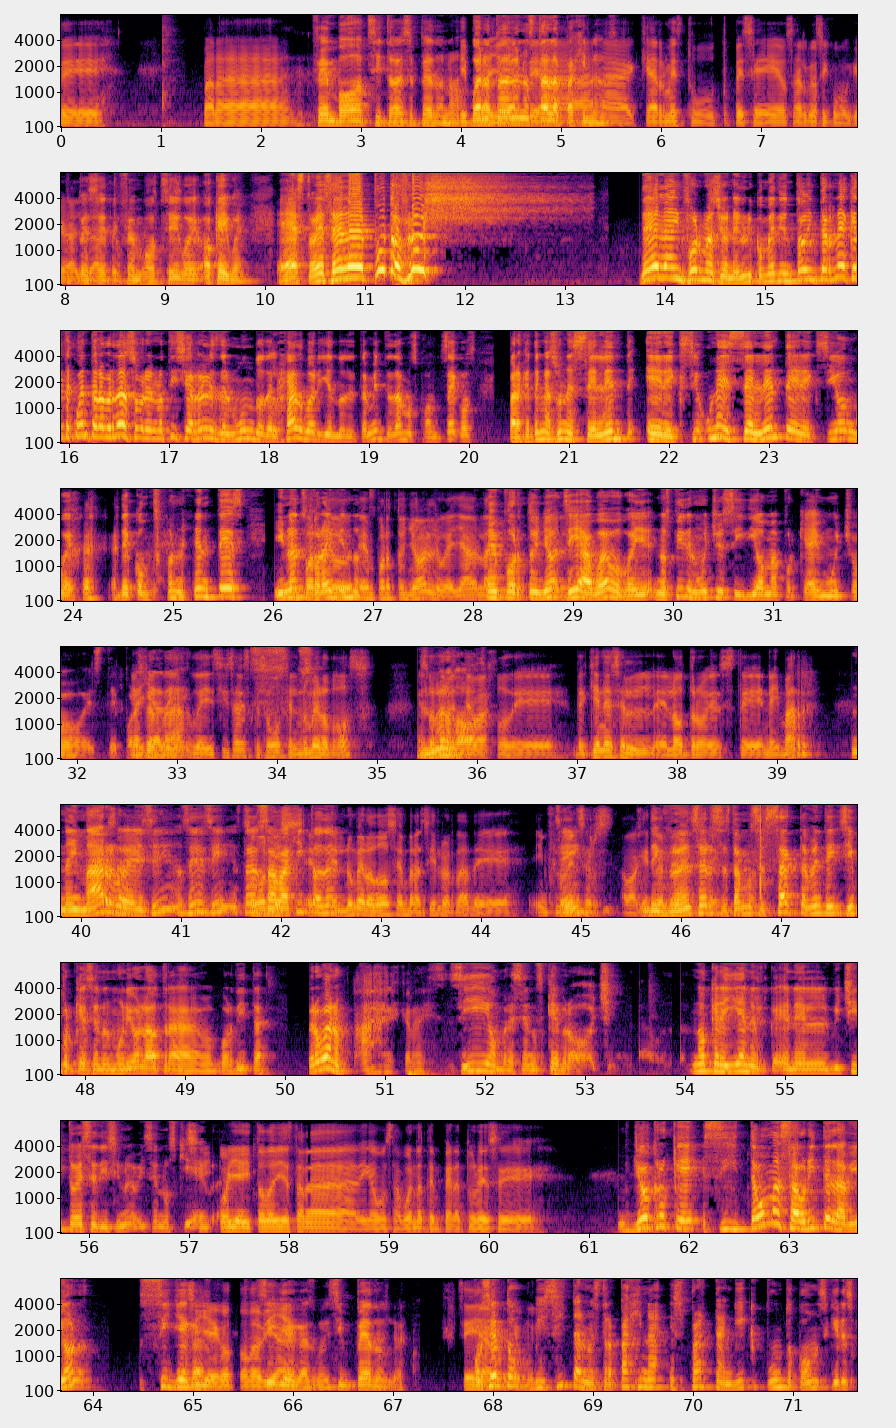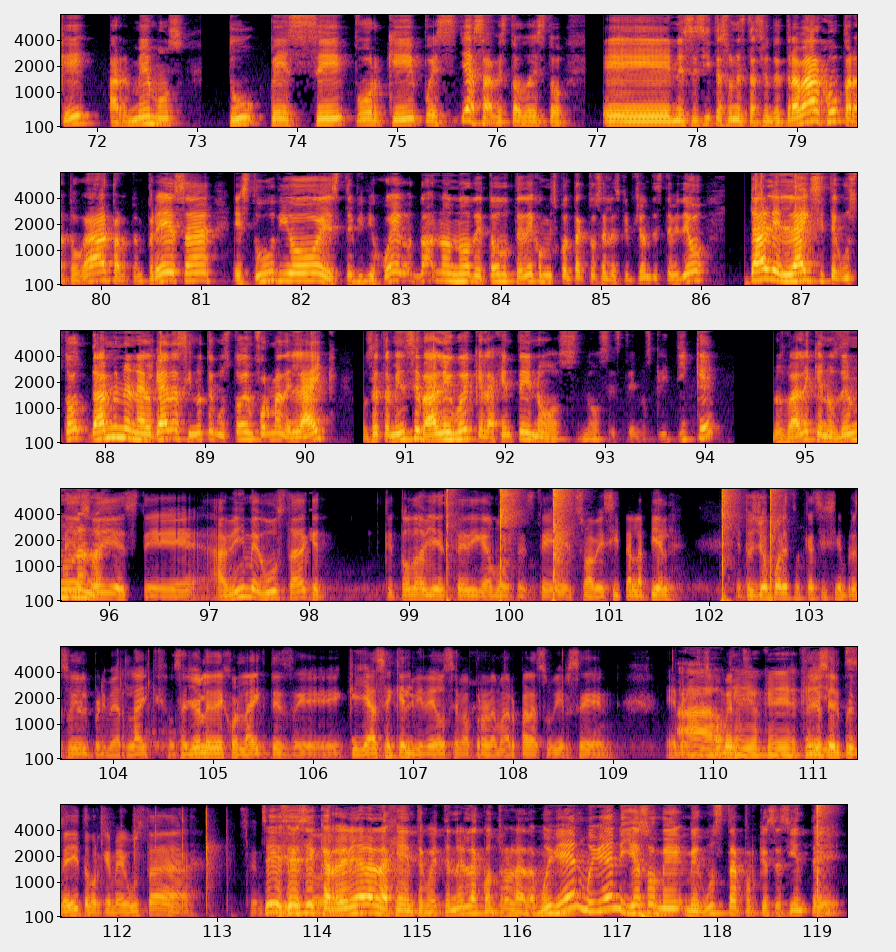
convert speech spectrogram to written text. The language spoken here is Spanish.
este para Fembots y todo ese pedo, ¿no? bueno, todavía no está la página. A que armes tu, tu, PC, o sea, algo así como que tu PC, tu Fembot, sí, güey. Ok, güey. Esto es el puto flush de la información, el único medio en todo Internet que te cuenta la verdad sobre noticias reales del mundo del hardware y en donde también te damos consejos para que tengas una excelente erección, una excelente erección, güey, de componentes y no andes por ahí viendo. En portuñol, güey, ya habla. En portuñol, sí, a huevo, güey. Nos piden mucho ese idioma porque hay mucho, este, por es allá verdad, güey, sí sabes que somos el número dos. El número dos. abajo de, de quién es el, el otro, este, Neymar. Neymar, güey, sí, sí, sí, estás abajito el, de... El número dos en Brasil, ¿verdad? De influencers, abajito. De influencers, estamos exactamente, sí, porque se nos murió la otra gordita. Pero bueno. Ay, caray. Sí, hombre, se nos quebró, No creía en el, en el bichito ese 19 y se nos quiebra. oye, y todavía estará, digamos, a buena temperatura ese... Yo creo que si tomas ahorita el avión, sí llegas. Sí llegó todavía. Sí llegas, güey, sin pedos, güey. Por cierto, visita nuestra página spartangeek.com si quieres que armemos tu PC, porque pues ya sabes todo esto. Eh, necesitas una estación de trabajo para tu hogar, para tu empresa, estudio, este videojuego. No, no, no, de todo. Te dejo mis contactos en la descripción de este video. Dale like si te gustó. Dame una nalgada si no te gustó en forma de like. O sea, también se vale, güey, que la gente nos, nos, este, nos critique nos vale que nos den una. soy, este, a mí me gusta que, que, todavía esté, digamos, este, suavecita la piel. Entonces yo por eso casi siempre soy el primer like. O sea, yo le dejo like desde que ya sé que el video se va a programar para subirse en, en ah, X momento. yo soy el primerito porque me gusta. Sí, sí, sí, carrerear a la gente, güey, tenerla controlada. Muy bien, muy bien, y eso me, me gusta porque se siente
